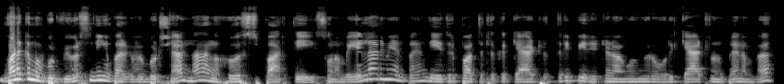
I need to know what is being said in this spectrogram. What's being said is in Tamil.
வணக்கம் புட் வியூவர்ஸ் நீங்கள் பாருங்க விபுட் சேனல் நான் நாங்கள் ஹோஸ்ட் பார்த்தி. ஸோ நம்ம எல்லாருமே இப்போ வந்து எதிர்பார்த்துட்டு இருக்க கேரக்டர் திருப்பி ரிட்டர்ன் ஆகுங்கிற ஒரு கேரக்டர் நம்ம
